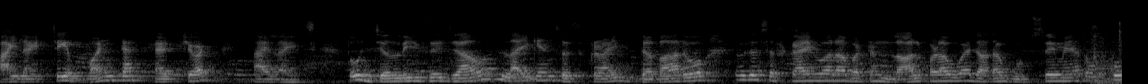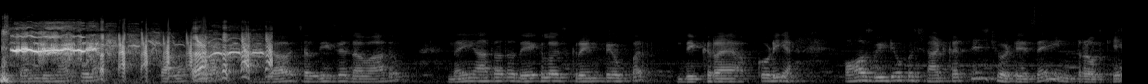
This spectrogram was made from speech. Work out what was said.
हाईलाइट चाहिए वन टैप हेडशॉट हाईलाइट्स तो जल्दी से जाओ लाइक एंड सब्सक्राइब दबा दो। तो जो सब्सक्राइब वाला बटन लाल पड़ा हुआ है, ज़्यादा गुस्से में है तो उसको जाओ, जल्दी से दबा दो। नहीं आता तो देख लो स्क्रीन पे ऊपर। दिख रहा है आपको, ठीक है? और वीडियो को स्टार्ट करते हैं छोटे से इंट्रो के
